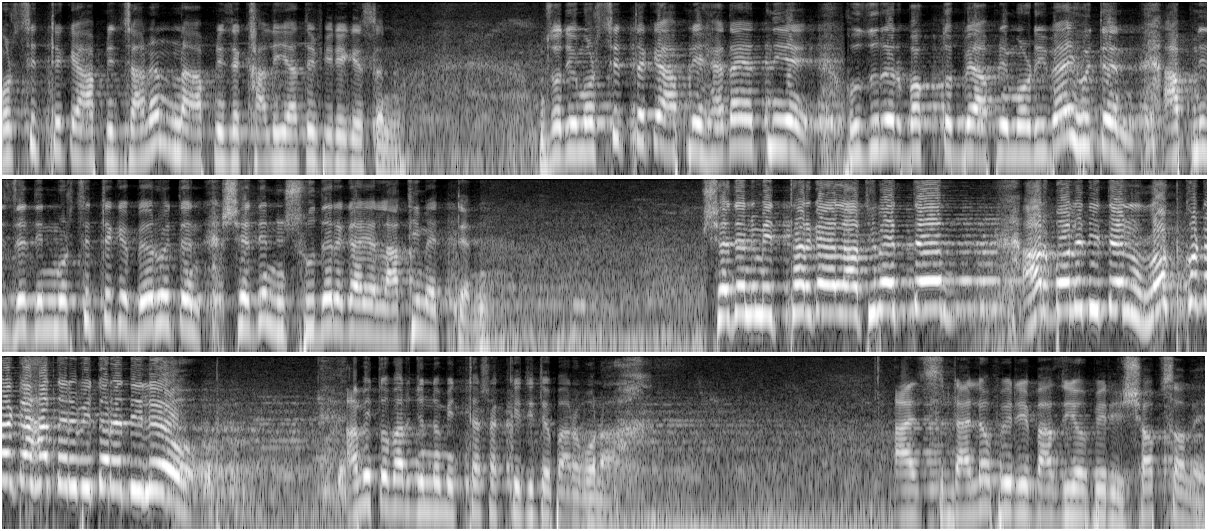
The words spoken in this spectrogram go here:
মসজিদ থেকে আপনি জানেন না আপনি যে খালি হাতে ফিরে গেছেন। যদি মসজিদ থেকে আপনি হেদায়েত নিয়ে হুজুরের বক্তব্যে আপনি মরিবাই হইতেন, আপনি যেদিন মসজিদ থেকে বের হইতেন, সেদিন সুদের গায়ে লাথি মারতেন। সেদিন মিথ্যার গায়ে লাথি মারতেন আর বলে দিতেন, লক্ষ টাকা হাতের ভিতরে দিলেও আমি তোমার জন্য মিথ্যা সাক্ষী দিতে পারব না। আজ ডায়লগ ফিরি বাজিও ফিরি সব চলে।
